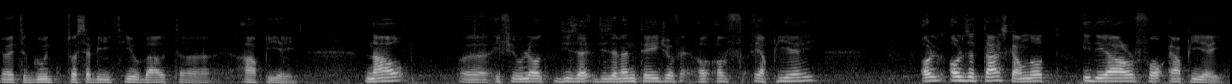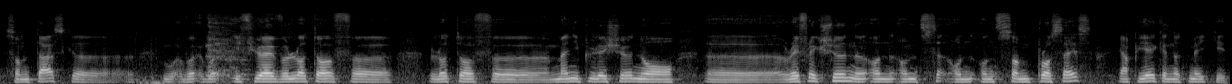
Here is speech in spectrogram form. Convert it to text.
a good traceability about RPA. Now, if you look dis disadvantage of, of RPA, all, all the tasks are not ideal for RPA. Some tasks, uh, if you have a lot of, uh, lot of uh, manipulation or uh, reflection on, on, on, on, some process, RPA cannot make it.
